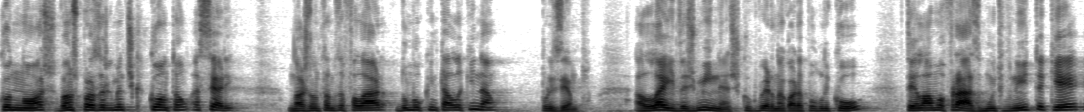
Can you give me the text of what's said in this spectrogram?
quando nós vamos para os argumentos que contam a sério. Nós não estamos a falar do meu quintal aqui, não. Por exemplo, a lei das minas que o governo agora publicou tem lá uma frase muito bonita que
